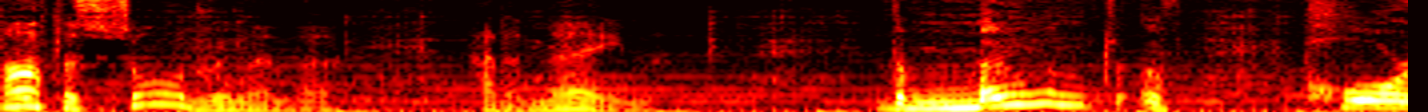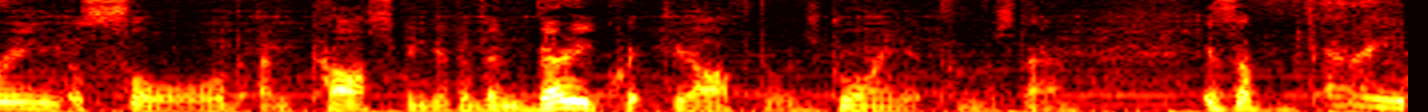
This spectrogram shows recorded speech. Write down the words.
Arthur's sword, remember, had a name. The moment of pouring a sword and casting it, and then very quickly afterwards drawing it from the stone, is a very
